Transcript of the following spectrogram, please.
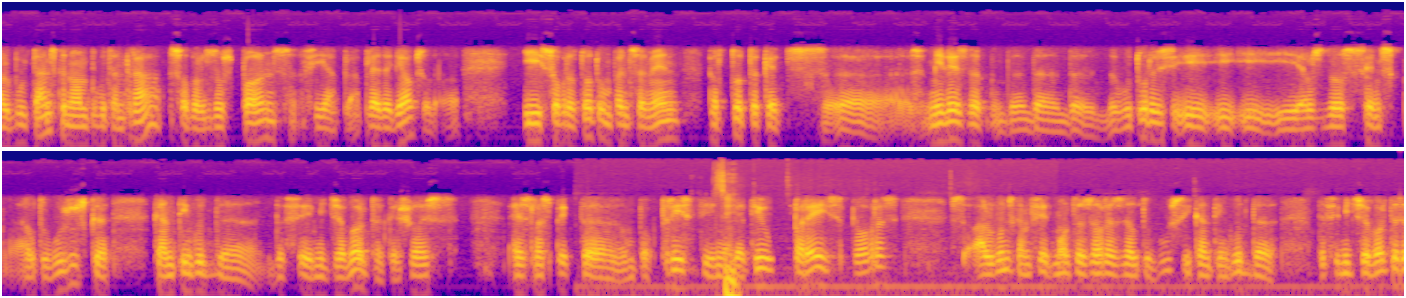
al voltant que no han pogut entrar sobre els dos ponts, en fi, a ple de llocs, i sobretot un pensament per tots aquests eh, milers de, de, de, de, de botures i, i, i els 200 autobusos que, que han tingut de, de fer mitja volta, que això és, és l'aspecte un poc trist i sí. negatiu per ells, pobres, alguns que han fet moltes hores d'autobús i que han tingut de, de fer mitja volta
